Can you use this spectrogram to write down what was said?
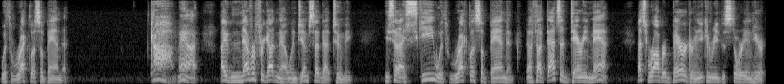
with reckless abandon. God, man, I, have never forgotten that when Jim said that to me. He said, I ski with reckless abandon. And I thought, that's a daring man. That's Robert Barriger, and you can read the story in here,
